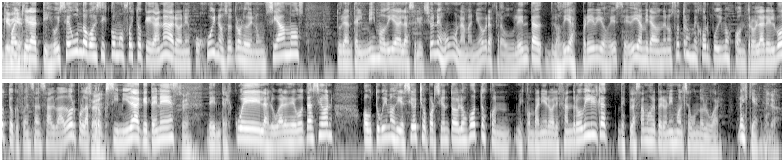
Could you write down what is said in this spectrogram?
que cualquier atisbo. Y segundo, vos decís cómo fue esto que ganaron en Jujuy. Nosotros lo denunciamos durante el mismo día de las elecciones. Hubo una maniobra fraudulenta los días previos ese día. Mira, donde nosotros mejor pudimos controlar el voto, que fue en San Salvador, por la Sí. proximidad que tenés Sí. de entre escuelas, lugares de votación. Obtuvimos 18% de los votos con mis compañeros Alejandro Vilca, desplazamos el peronismo al segundo lugar, la izquierda. Mira.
